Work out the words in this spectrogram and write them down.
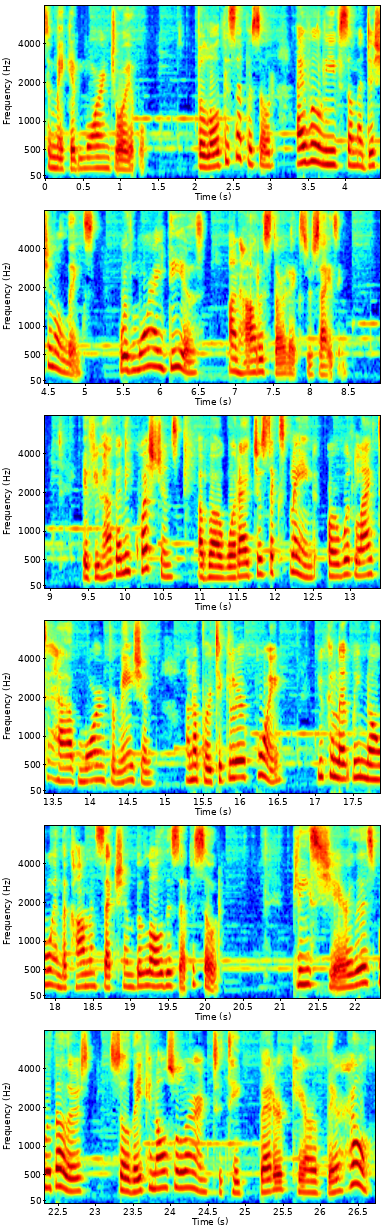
to make it more enjoyable. Below this episode, I will leave some additional links with more ideas on how to start exercising. If you have any questions about what I just explained or would like to have more information on a particular point, you can let me know in the comments section below this episode. Please share this with others so they can also learn to take better care of their health.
